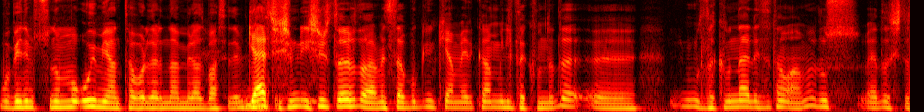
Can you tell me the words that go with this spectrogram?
bu benim sunumuma uymayan tavırlarından biraz bahsedebilir Gerçi misin? şimdi işin şu tarafı da var. Mesela bugünkü Amerikan milli takımında da e, takımın neredeyse tamamı Rus ya da işte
